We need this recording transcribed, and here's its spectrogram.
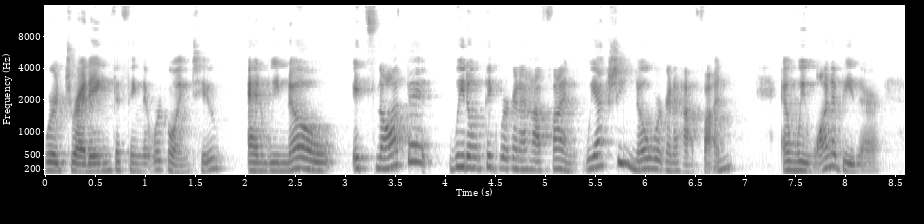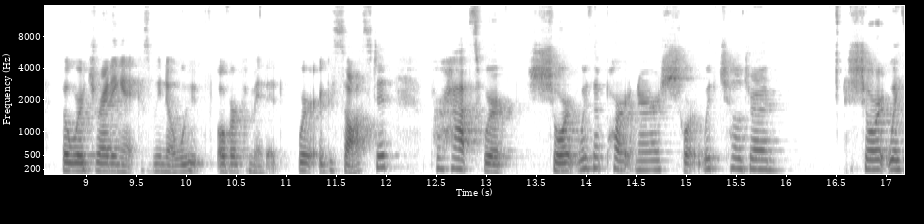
we're dreading the thing that we're going to. And we know it's not that we don't think we're going to have fun. We actually know we're going to have fun and we want to be there, but we're dreading it because we know we've overcommitted. We're exhausted. Perhaps we're short with a partner, short with children, short with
